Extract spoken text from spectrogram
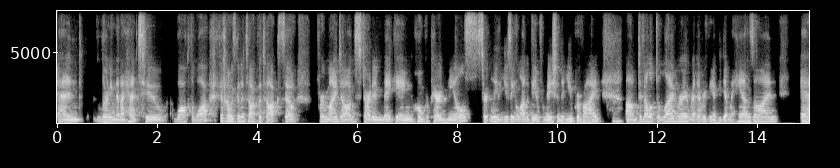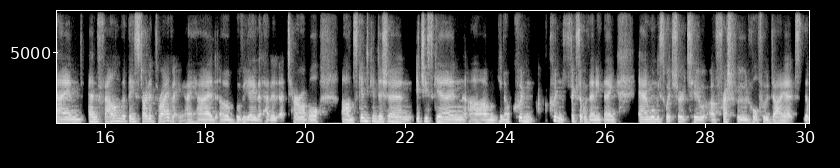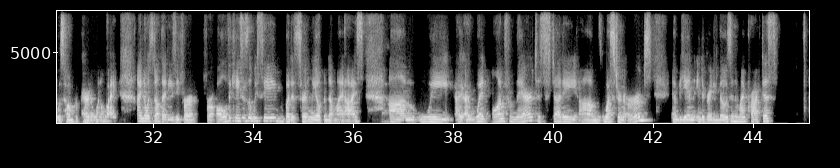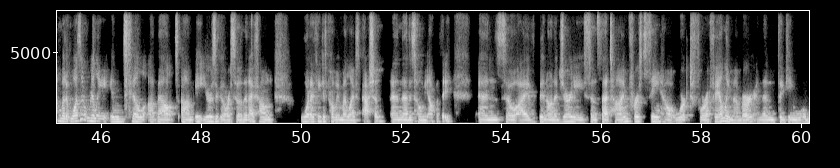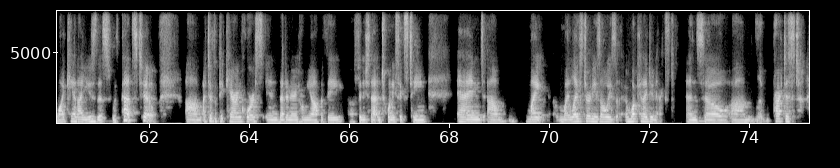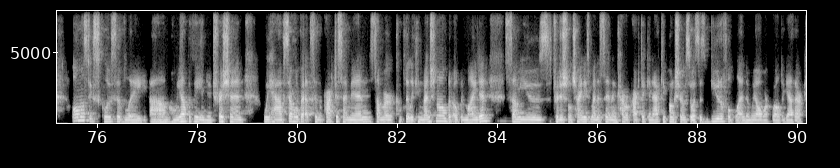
and learning that i had to walk the walk if i was going to talk the talk so for my dogs started making home prepared meals certainly using a lot of the information that you provide mm. um, developed a library read everything i could get my hands on and and found that they started thriving i had a bouvier that had a, a terrible um, skin condition itchy skin um, you know couldn't couldn't fix it with anything. And when we switched her to a fresh food, whole food diet that was home prepared, it went away. I know it's not that easy for for all of the cases that we see, but it certainly opened up my eyes. Um, we I, I, went on from there to study um, Western herbs and began integrating those into my practice. But it wasn't really until about um, eight years ago or so that I found what I think is probably my life's passion, and that is homeopathy. And so I've been on a journey since that time, first seeing how it worked for a family member, and then thinking, well, why can't I use this with pets too? Um, I took the Pitcairn course in veterinary homeopathy, uh, finished that in 2016. And um, my my life's journey is always, and what can I do next? And mm-hmm. so um, practiced almost exclusively um, homeopathy and nutrition we have several vets in the practice I'm in. Some are completely conventional but open minded. Some use traditional Chinese medicine and chiropractic and acupuncture. So it's this beautiful blend, and we all work well together.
